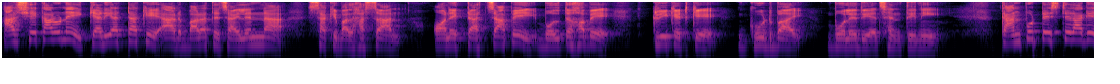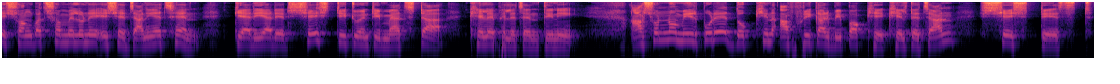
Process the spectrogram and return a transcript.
আর সে কারণেই ক্যারিয়ারটাকে আর বাড়াতে চাইলেন না সাকিব আল হাসান। অনেকটা চাপেই বলতে হবে, ক্রিকেটকে গুড বাই বলে দিয়েছেন তিনি। কানপুর টেস্টের আগে সংবাদ সম্মেলনে এসে জানিয়েছেন, ক্যারিয়ারের শেষ টি টোয়েন্টি ম্যাচটা খেলে ফেলেছেন তিনি। আসন্ন মিরপুরে দক্ষিণ আফ্রিকার বিপক্ষে খেলতে চান শেষ টেস্ট।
